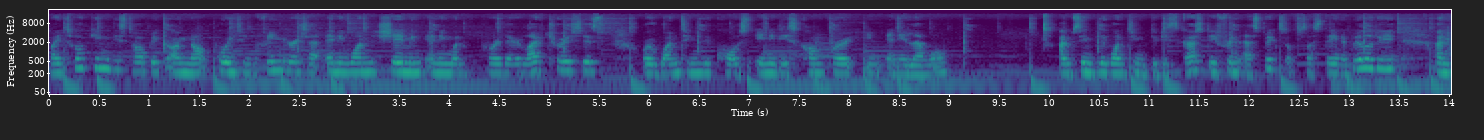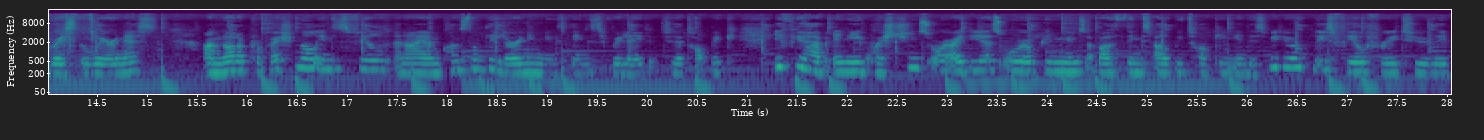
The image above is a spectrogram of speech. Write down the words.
By talking this topic i'm not pointing fingers at anyone shaming anyone for their life choices or wanting to cause any discomfort in any level. I'm simply wanting to discuss different aspects of sustainability and raise awareness I'm not a professional in this field and I am constantly learning new things related to the topic. If you have any questions or ideas or opinions about things I'll be talking in this video, please feel free to leave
